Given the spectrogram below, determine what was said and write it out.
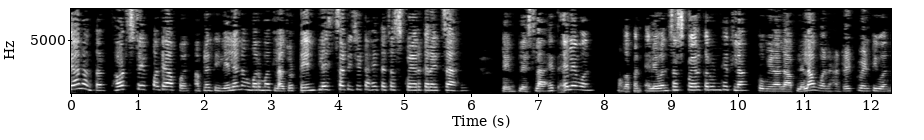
त्यानंतर थर्ड स्टेपमध्ये आपण आपल्या दिलेल्या नंबर मधला जो टेन प्लेसचा डिजिट आहे त्याचा स्क्वेअर करायचा आहे. टेन प्लेसला आहेत इलेव्हन मग आपण इलेव्हनचा स्क्वेअर करून घेतला. तो मिळाला आपल्याला वन हंड्रेड ट्वेंटी वन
